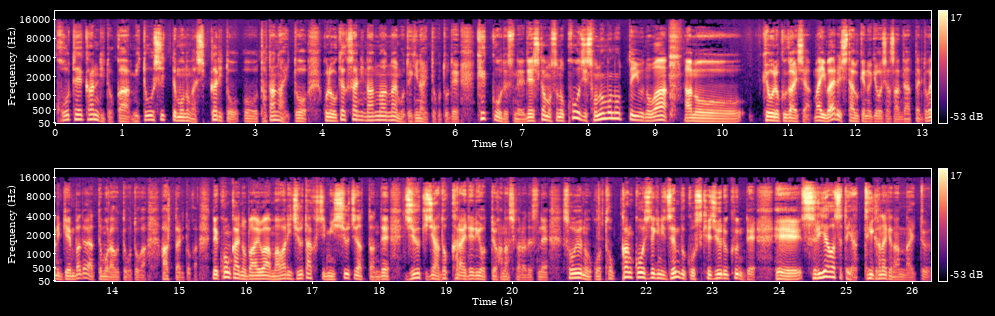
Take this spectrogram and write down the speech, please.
工程管理とか見通しってものがしっかりと立たないと、これお客さんに何の案内もできないってことで、結構ですね、で、しかもその工事そのものっていうのは、あの協力会社、まあ、いわゆる下請けの業者さんであったりとかに現場ではやってもらうってことがあったりとか。で、今回の場合は周り住宅地密集地だったんで、重機じゃあどっから入れるよっていう話からですね、そういうのをこう突貫工事的に全部こうスケジュール組んで、えー、すり合わせてやっていかなきゃなんないという、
